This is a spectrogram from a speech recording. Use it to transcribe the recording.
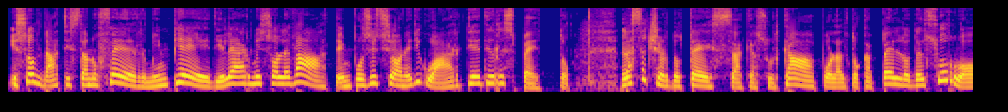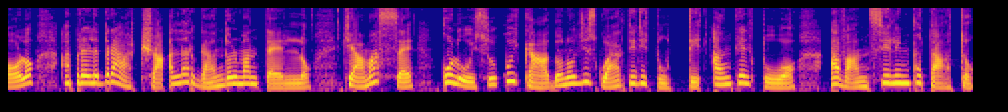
I soldati stanno fermi, in piedi, le armi sollevate, in posizione di guardia e di rispetto. La sacerdotessa, che ha sul capo l'alto cappello del suo ruolo, apre le braccia allargando il mantello, chiama a sé colui su cui cadono gli sguardi di tutti, anche il tuo, avanzi l'imputato.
